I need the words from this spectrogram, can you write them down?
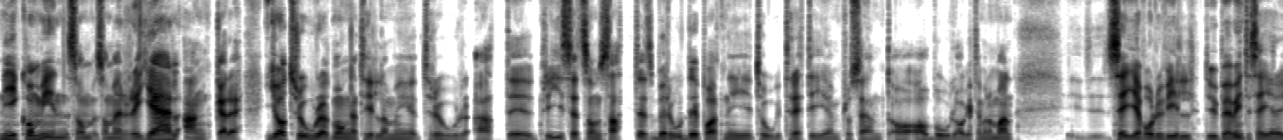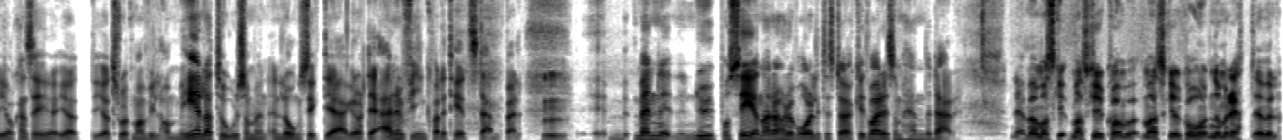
Ni kom in som, som en rejäl ankare. Jag tror att många till och med tror att eh, priset som sattes berodde på att ni tog 31 procent av, av bolaget. Jag menar, man säga vad du vill. Du behöver inte säga det. Jag kan säga det. Jag, jag tror att man vill ha med Latour som en, en långsiktig ägare och att det är en Mm. fin kvalitetsstämpel. Mm. Men nu på senare har det varit lite stökigt. Vad är det som händer där? Nej, men man ska, man ska ju komma, man ska komma, nummer ett är väl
